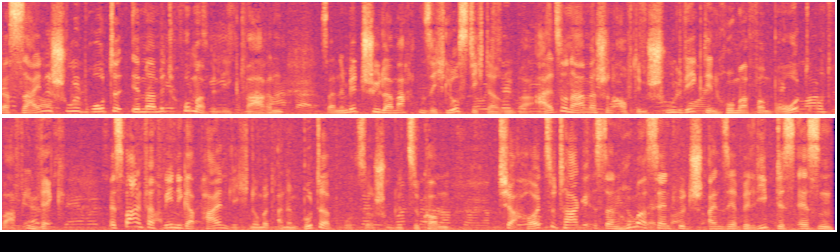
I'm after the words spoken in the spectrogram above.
dass seine Schulbrote immer mit Hummer belegt waren. Seine Mitschüler machten sich lustig darüber, also nahm er schon auf dem Schulweg den Hummer vom Brot und warf ihn weg. Es war einfach weniger peinlich, nur mit einem Butterbrot zur Schule zu kommen. Tja, heutzutage ist ein Hummer-Sandwich ein sehr beliebtes Essen.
